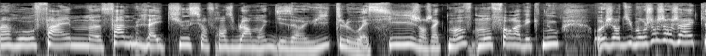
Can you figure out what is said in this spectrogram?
Amaro, Femme, Femme Like You sur France Bleu 10h08. Le voici, Jean-Jacques Montfort avec nous aujourd'hui. Bonjour Jean-Jacques.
